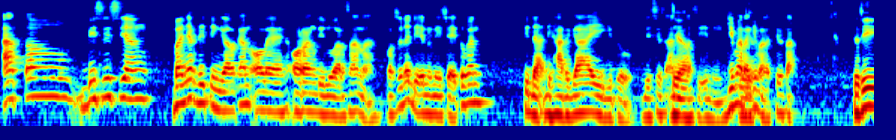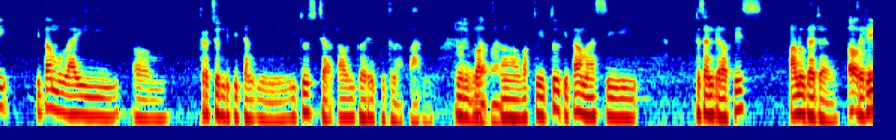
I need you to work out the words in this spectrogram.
Atau bisnis yang banyak ditinggalkan oleh orang di luar sana? Maksudnya di Indonesia itu kan tidak dihargai gitu, bisnis Iya. animasi ini. Gimana, Iya. gimana? Cerita. Jadi kita mulai em, terjun di bidang ini itu sejak tahun 2008. 2008. Wak- eh, waktu itu kita masih desain grafis palu gada. Oke. Jadi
